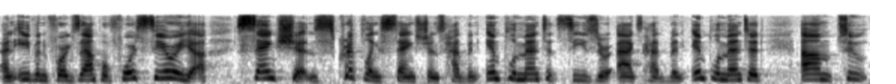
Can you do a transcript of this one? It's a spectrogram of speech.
and even, for example, for Syria, sanctions, crippling sanctions, have been implemented, Caesar Acts have been implemented um, to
